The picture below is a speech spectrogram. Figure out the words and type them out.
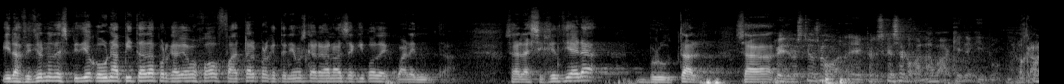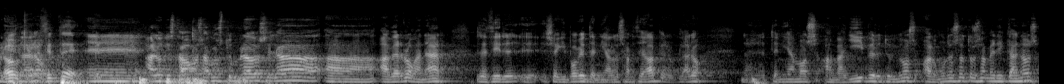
y la afición nos despidió con una pitada porque habíamos jugado fatal porque teníamos que haber ganado a ese equipo de 40. O sea, la exigencia era brutal. O sea, Pero es que, os lo- eh, pero es que se lo ganaba aquel equipo. Bueno, claro, Porque, decirte- eh, a lo que estábamos acostumbrados era a, a verlo ganar. Es decir, eh, ese equipo que tenía los Arcega, pero claro, teníamos a Maggi, pero tuvimos algunos otros americanos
